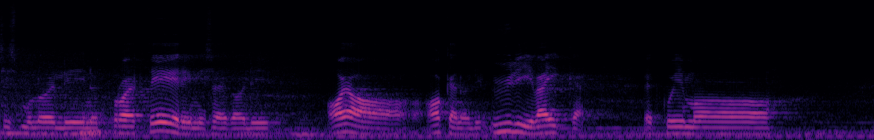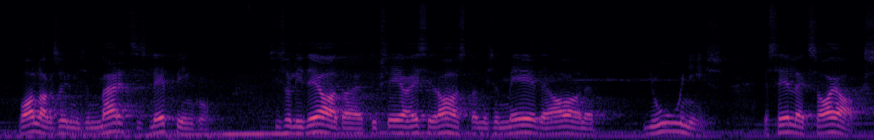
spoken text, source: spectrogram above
siis mul oli nüüd projekteerimisega oli ajaaken oli üliväike. et kui ma vallaga sõlmisin märtsis lepingu, siis oli teada, et üks EAS-i rahastamise meede avaneb juunis ja selleks ajaks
